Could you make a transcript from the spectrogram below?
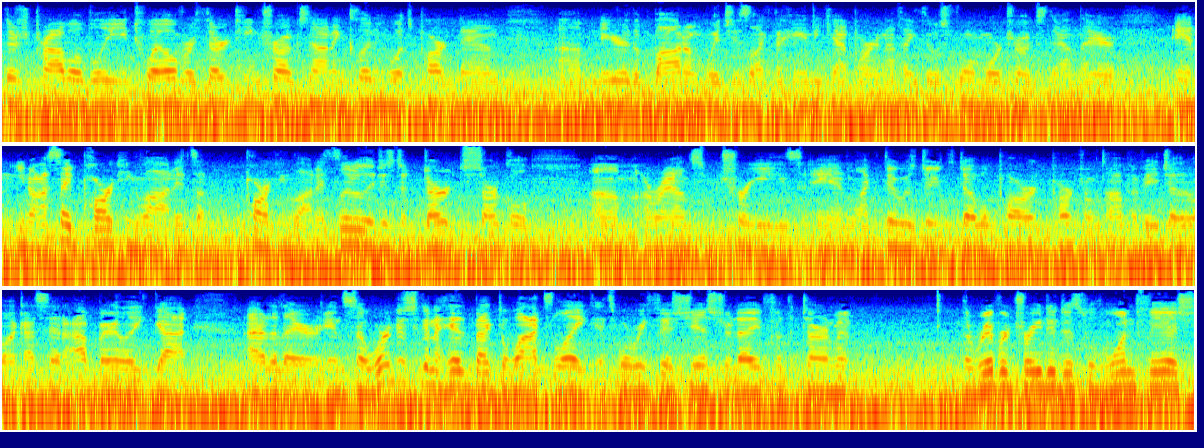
there's probably 12 or 13 trucks, not including what's parked down um, near the bottom, which is like the handicap parking. I think there was four more trucks down there. And, you know, I say parking lot, it's a parking lot. It's literally just a dirt circle um, around some trees and like there was dudes double parked, parked on top of each other. Like I said, I barely got out of there. And so we're just gonna head back to White's Lake. It's where we fished yesterday for the tournament. The river treated us with one fish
